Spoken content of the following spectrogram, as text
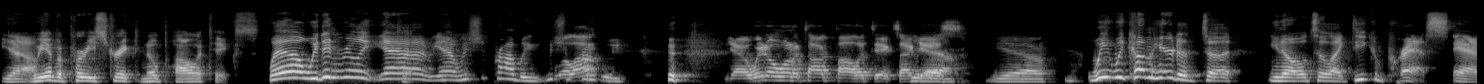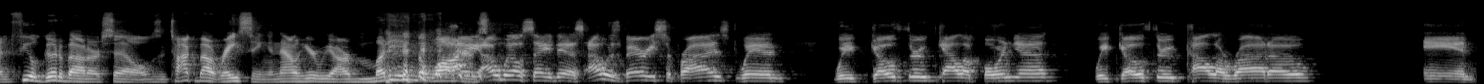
yeah. We have a pretty strict no politics. well, we didn't really. Yeah. Yeah. We should probably. We should Well, I'm- probably. Yeah, we don't want to talk politics, I Yeah. guess. Yeah. We we come here to to you know to like decompress and feel good about ourselves and talk about racing and now here we are muddying the Hey, waters. I will say this. I was very surprised when we go through California, we go through Colorado, and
